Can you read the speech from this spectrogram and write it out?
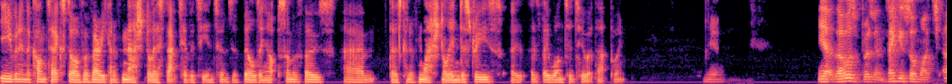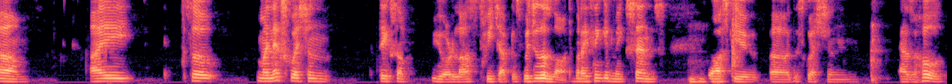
Even in the context of a very kind of nationalist activity in terms of building up some of those um, those kind of national industries as they wanted to at that point. Yeah, yeah, that was brilliant. Thank you so much. Um, I so my next question takes up your last three chapters, which is a lot, but I think it makes sense mm-hmm. to ask you uh, this question as a whole.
